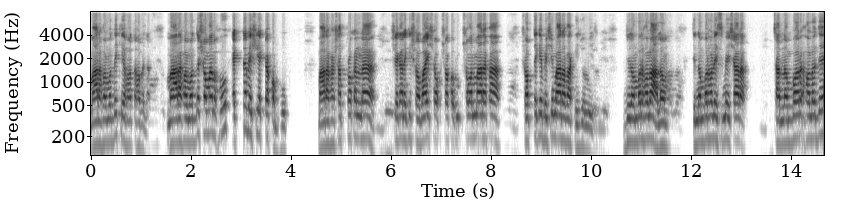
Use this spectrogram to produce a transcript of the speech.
মারাফার মধ্যে কি হতে হবে না। মারাফার মধ্যে সমান হোক একটা বেশি একটা কম হোক। মারাফা সাত প্রকার না? সেখানে কি সবাই সমান মারাফা? সব থেকে বেশি মারাফা কি জমির? দুই নম্বর হলো আলম, তিন নম্বর হলো ইসমে ইশারা, চার নম্বর হলো যে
